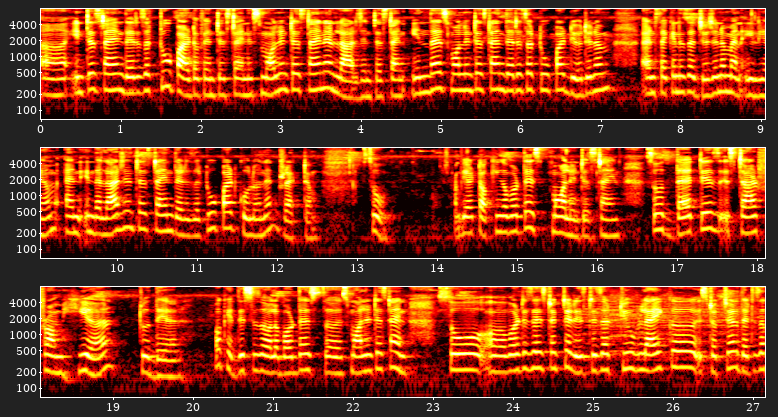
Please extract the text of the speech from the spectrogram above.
uh, intestine there is a two part of intestine small intestine and large intestine. In the small intestine there is a two part duodenum and second is a jejunum and ileum. And in the large intestine there is a two part colon and rectum. So we are talking about the small intestine. So that is start from here to there. Okay this is all about this uh, small intestine. So uh, what is the structure? It is a tube like uh, structure that is a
